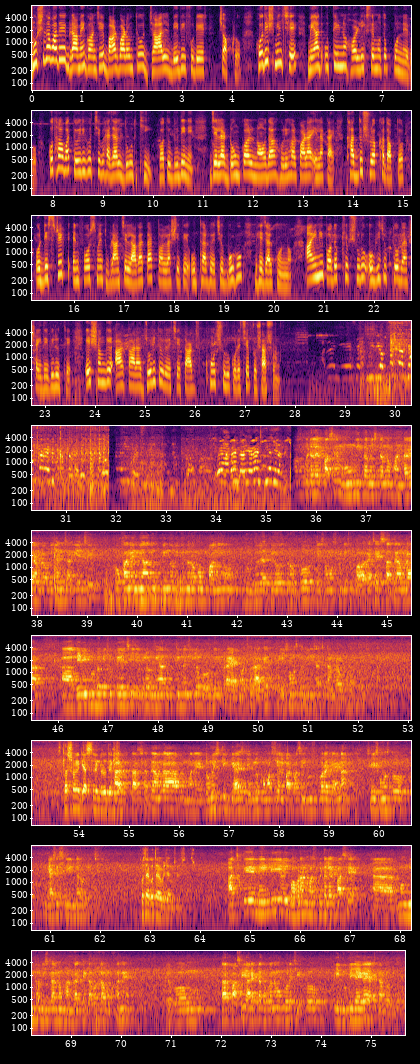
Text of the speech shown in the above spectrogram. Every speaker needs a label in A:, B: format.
A: মুর্শিদাবাদে গ্রামে গঞ্জে বাড়বাড়ন্ত জাল বেবি ফুডের চক্র। হদিশ মিলছে মেয়াদ উত্তীর্ণ হরলিক্সের মতো পণ্যেরও। কোথাও আবার তৈরি হচ্ছে ভেজাল দুধ, ঘি। গত দুদিনে জেলার ডোমকল, নওদা, হরিহরপাড়া এলাকায় খাদ্য সুরক্ষা দপ্তর ও ডিস্ট্রিক্ট এনফোর্সমেন্ট ব্রাঞ্চের লাগাতার তল্লাশিতে উদ্ধার হয়েছে বহু ভেজাল পণ্য। আইনি পদক্ষেপ শুরু অভিযুক্ত ব্যবসায়ীদের বিরুদ্ধে। এর সঙ্গে আর কারা জড়িত রয়েছে তার খোঁজ শুরু করেছে প্রশাসন।
B: হসপিটালের পাশে মৌমিতা মিষ্টান্ন ভাণ্ডারে আমরা অভিযান চালিয়েছি। ওখানে মেয়াদ উত্তীর্ণ বিভিন্ন রকম পানীয় দুগ্ধ জাতীয় দ্রব্য, এই সমস্ত কিছু পাওয়া গেছে। এর সাথে আমরা বেবি ফুডও কিছু পেয়েছি, যেগুলো মেয়াদ উত্তীর্ণ ছিল বহুদিন, প্রায় এক বছর আগে। এই সমস্ত জিনিস আজকে আমরা উদ্ধার করেছি।
C: তার সঙ্গে গ্যাস সিলিন্ডারও দেখলাম।
B: তার সাথে আমরা মানে ডোমেস্টিক গ্যাস যেগুলো কমার্শিয়াল পারপাসে ইউজ করা যায় না সেই সমস্ত গ্যাসের সিলিন্ডারও পেয়েছি।
C: কোথায় কোথায় অভিযান চলছে?
B: আজকে মেইনলি ওই বহরান হসপিটালের পাশে মৌমিতা মিষ্টান্ন ভাণ্ডার যেটা বললাম ওখানে। এবং তার পাশেই আরেকটা দোকানেও করেছি তো এই দুটি জায়গায় আজকে আমরা উদ্যোগ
